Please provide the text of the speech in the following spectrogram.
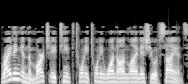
Writing in the March 18, 2021 online issue of Science,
